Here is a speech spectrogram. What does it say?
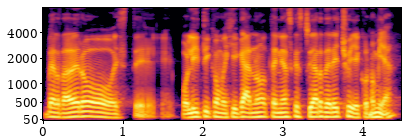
verdadero este, político mexicano, tenías que estudiar Derecho y Economía.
